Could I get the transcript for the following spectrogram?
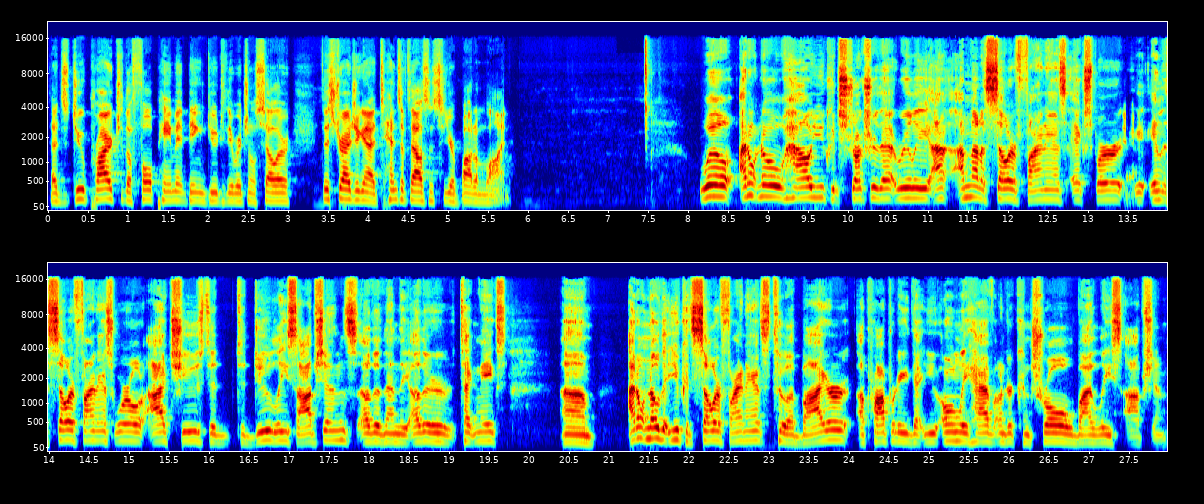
that's due prior to the full payment being due to the original seller? This strategy can add tens of thousands to your bottom line. Well, I don't know how you could structure that. Really, I, I'm not a seller finance expert I- in the seller finance world. I choose to to do lease options other than the other techniques. Um, I don't know that you could seller finance to a buyer a property that you only have under control by lease option.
